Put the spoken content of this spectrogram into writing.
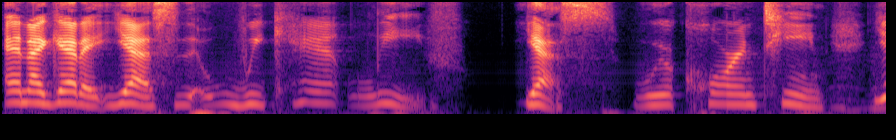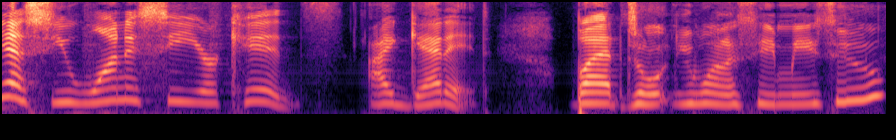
and I get it. Yes, we can't leave. Yes, we're quarantined. Yes, you want to see your kids. I get it. But don't you want to see me too?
